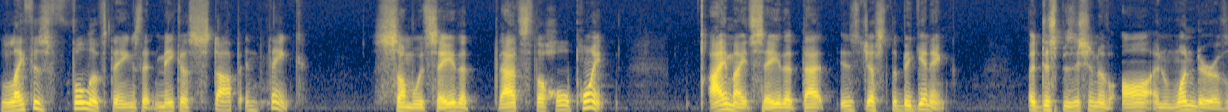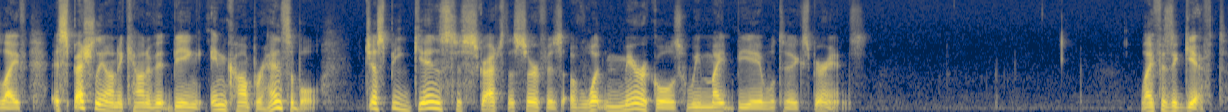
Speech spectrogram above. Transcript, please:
life is full of things that make us stop and think. Some would say that that's the whole point. I might say that that is just the beginning. A disposition of awe and wonder of life, especially on account of it being incomprehensible, just begins to scratch the surface of what miracles we might be able to experience. Life is a gift.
